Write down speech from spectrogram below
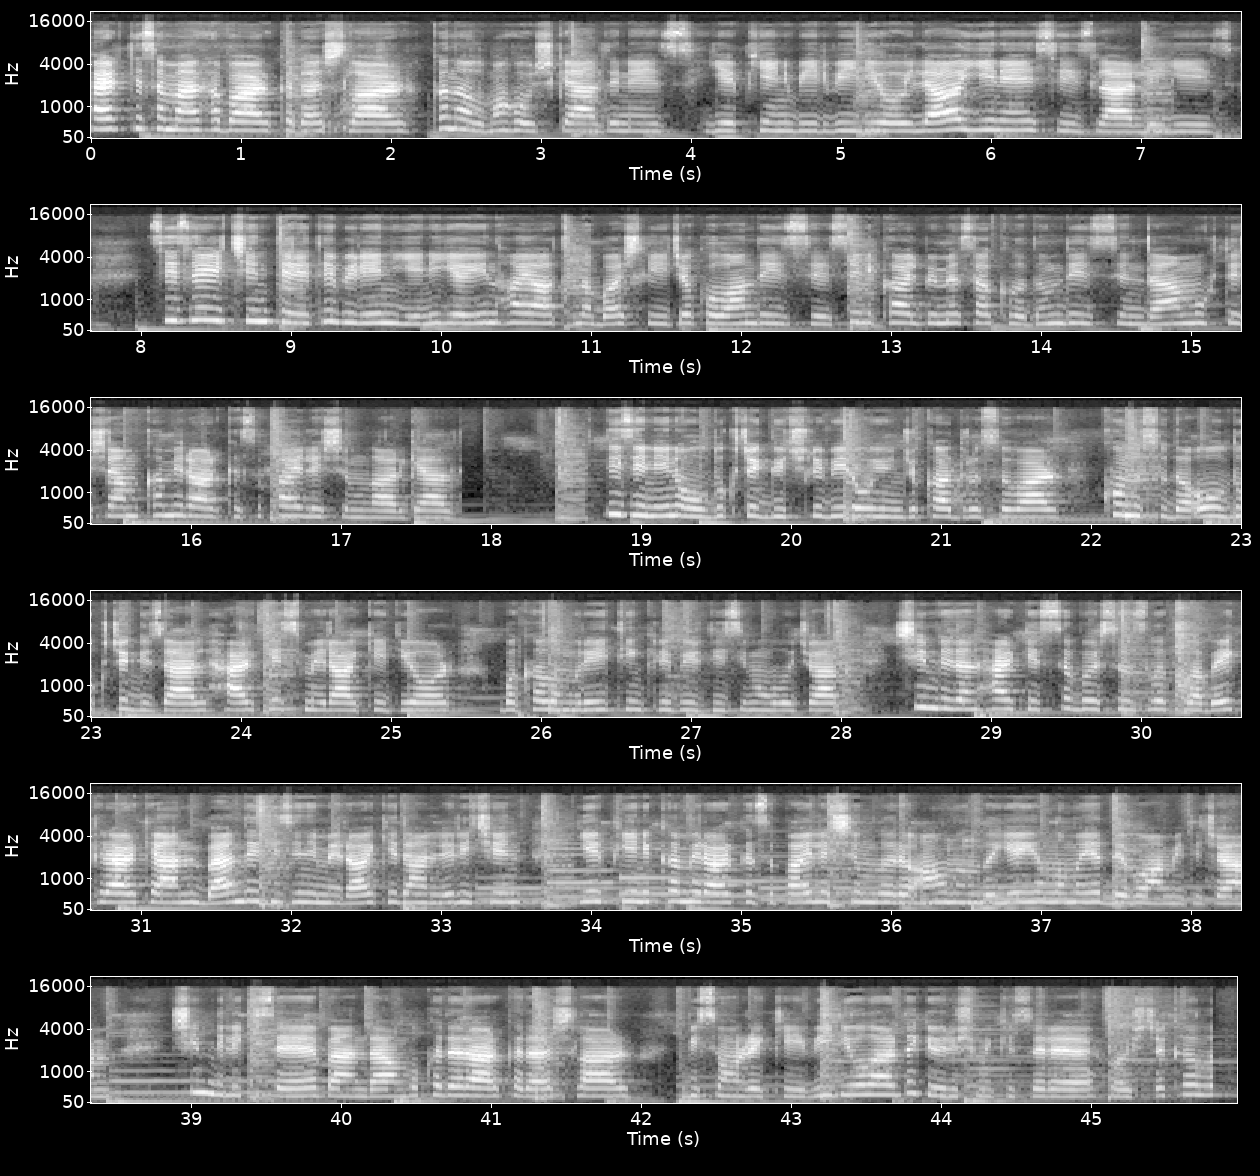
Herkese merhaba arkadaşlar. Kanalıma hoş geldiniz. Yepyeni bir videoyla yine sizlerleyiz. Sizler için TRT1'in yeni yayın hayatına başlayacak olan dizisi Seni Kalbime Sakladım dizisinden muhteşem kamera arkası paylaşımlar geldi. Dizinin oldukça güçlü bir oyuncu kadrosu var. Konusu da oldukça güzel. Herkes merak ediyor. Bakalım reytingli bir dizi mi olacak? Şimdiden herkes sabırsızlıkla beklerken ben de dizini merak edenler için yepyeni kamera arkası paylaşımları anında yayınlamaya devam edeceğim. Şimdilik ise benden bu kadar arkadaşlar. Bir sonraki videolarda görüşmek üzere. Hoşçakalın.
